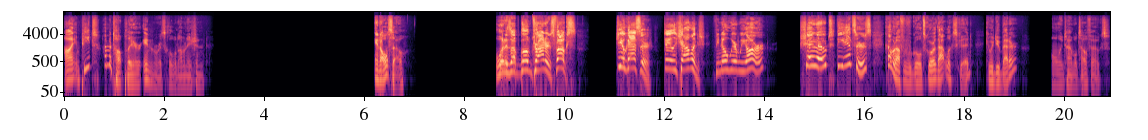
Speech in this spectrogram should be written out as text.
I am Pete. I'm a top player in Risk Global Domination. And also, what is up, Globetrotters, folks? GeoGuessr Daily Challenge. If you know where we are, shout out the answers. Coming off of a gold score, that looks good. Can we do better? Only time will tell, folks.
